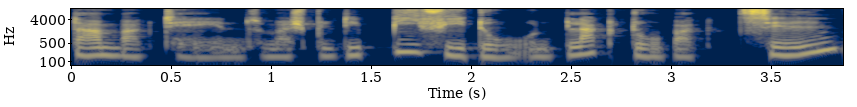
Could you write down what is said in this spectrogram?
Darmbakterien, zum Beispiel die Bifido- und Lactobacillen,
